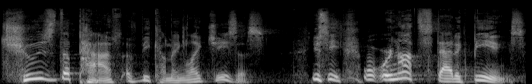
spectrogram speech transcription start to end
choose the path of becoming like Jesus. You see, we're not static beings.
